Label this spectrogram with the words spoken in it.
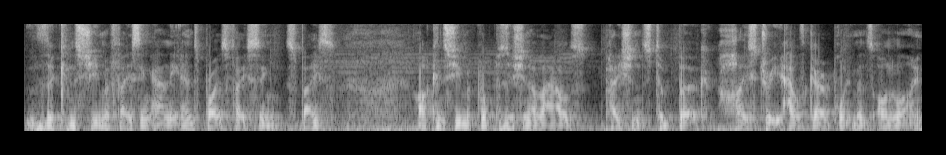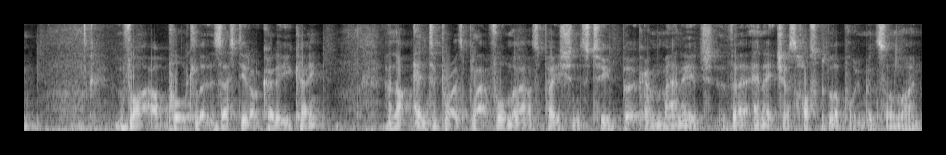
the consumer facing and the enterprise facing space. Our consumer proposition allows patients to book high street healthcare appointments online via our portal at zesty.co.uk and our enterprise platform allows patients to book and manage their NHS hospital appointments online.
